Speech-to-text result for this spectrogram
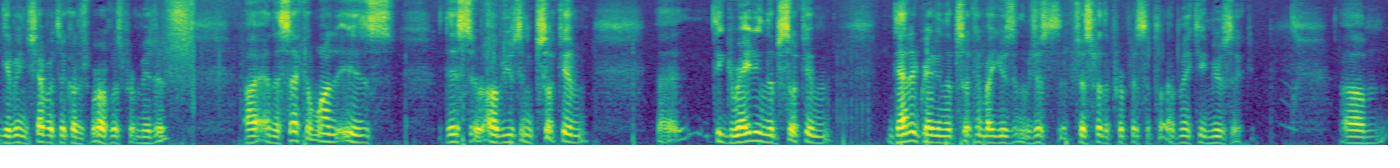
giving Shabbat to Kodesh Baruch was permitted. Uh, and the second one is this of using psukim, uh, degrading the psukim, denigrating the psukim by using them just just for the purpose of, of making music. Um,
